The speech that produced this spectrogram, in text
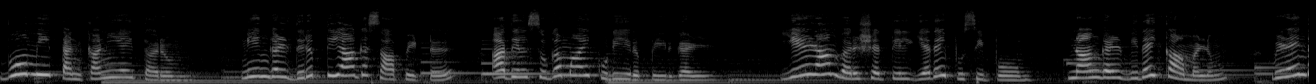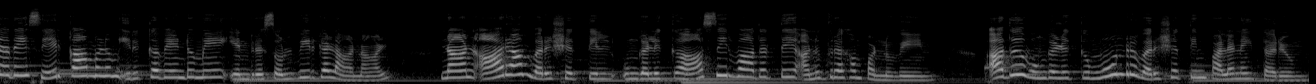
பூமி தன் கனியை தரும். நீங்கள் திருப்தியாக சாப்பிட்டு அதில் சுகமாய் குடியிருப்பீர்கள். ஏழாம் வருஷத்தில் எதை புசிப்போம்? நாங்கள் விதைக்காமலும் விளைந்ததை சேர்க்காமலும் இருக்க வேண்டுமே என்று சொல்வீர்களானால் நான் ஆறாம் வருஷத்தில் உங்களுக்கு ஆசீர்வாதத்தை அனுகிரகம் பண்ணுவேன். அது உங்களுக்கு மூன்று வருஷத்தின் பலனை தரும்.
